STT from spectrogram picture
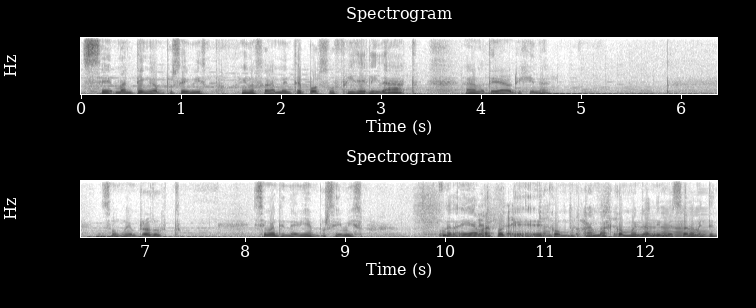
se mantenga por sí mismo y no solamente por su fidelidad al material original. Es un buen producto. Se mantiene bien por sí mismo. Bueno, y además porque como, además como el anime Ah. solamente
